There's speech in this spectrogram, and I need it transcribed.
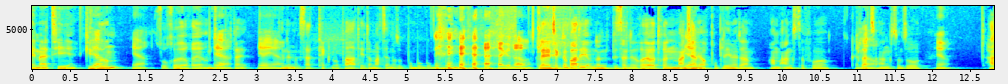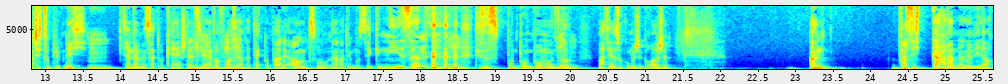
MRT, Gehirn, ja, ja. so Röhre und ja, kleine, ja, ja. Habe immer gesagt Technoparty, da macht es ja immer so bum, bum, bum, bum, bum. genau. Kleine Technoparty und dann bist du halt in der Röhre drin. Manche ja. haben ja auch Probleme, da haben Angst davor, genau. Platzangst und so. Ja. Hatte ich zum Glück nicht. Mhm. Die haben dann gesagt, okay, stellen Sie sich mhm. einfach vor, Sie mhm. auf einer Technoparty, Augen zu und einfach die Musik genießen. Mhm. Dieses Bum, Bum, Bum und so. Mhm. Macht ja so komische Geräusche. Und was ich da dann irgendwie auch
